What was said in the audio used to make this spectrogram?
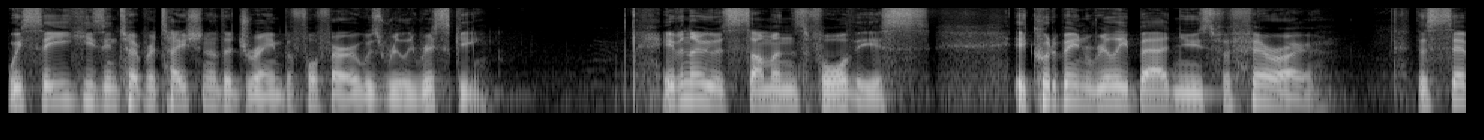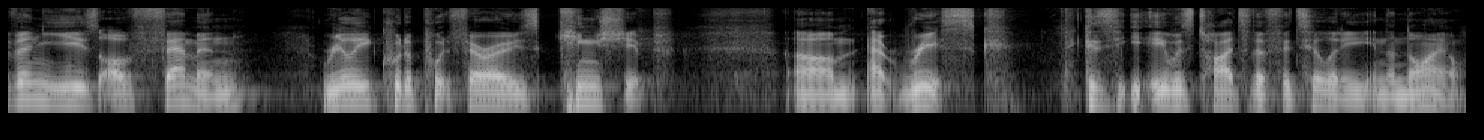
we see his interpretation of the dream before Pharaoh was really risky. Even though he was summoned for this, it could have been really bad news for Pharaoh. The seven years of famine really could have put Pharaoh's kingship um, at risk because it was tied to the fertility in the Nile.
